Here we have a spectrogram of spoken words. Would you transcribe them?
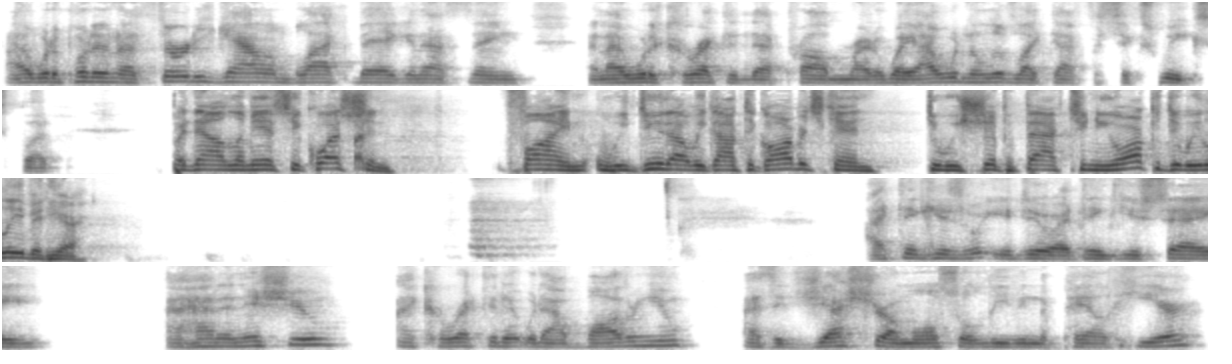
I would have put in a 30 gallon black bag in that thing and I would have corrected that problem right away. I wouldn't have lived like that for six weeks, but but now let me ask you a question. Fine, we do that. We got the garbage can. Do we ship it back to New York or do we leave it here? I think here's what you do. I think you say, I had an issue. I corrected it without bothering you. As a gesture, I'm also leaving the pail here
